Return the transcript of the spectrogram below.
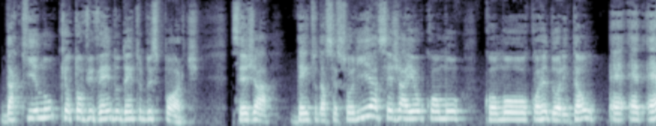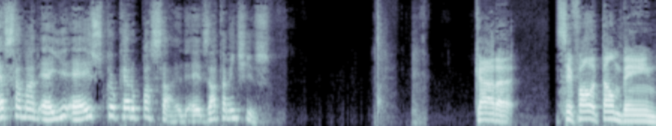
daquilo que eu estou vivendo dentro do esporte. Seja dentro da assessoria, seja eu como como corredor. Então, é, é essa é, é isso que eu quero passar, é exatamente isso. Cara, você fala tão bem,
